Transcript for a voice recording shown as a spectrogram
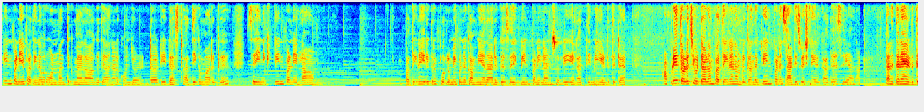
க்ளீன் பண்ணியே பார்த்தீங்கன்னா ஒரு ஒன் மந்த்துக்கு மேலே ஆகுது. அதனால் கொஞ்சம் டர்ட்டி டஸ்ட் அதிகமாக இருக்குது சரி இன்றைக்கி க்ளீன் பண்ணிடலாம். பார்த்திங்கன்னா இருக்கிற பொருளுமே கொஞ்சம் கம்மியாக தான் இருக்குது சரி க்ளீன் பண்ணிடலான்னு சொல்லி எல்லாத்தையுமே எடுத்துட்டேன். அப்படியே தொடச்சி விட்டாலும் பார்த்தீங்கன்னா நம்மளுக்கு அந்த க்ளீன் பண்ண சாட்டிஸ்ஃபேக்ஷனே இருக்காது. சரி அதனால் தனித்தனியாக எடுத்து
